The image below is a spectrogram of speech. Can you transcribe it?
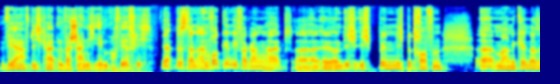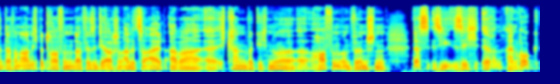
Wehrhaftigkeit und wahrscheinlich eben auch Wehrpflicht. Ja, das ist dann ein Ruck in die Vergangenheit. Äh, und ich, ich bin nicht betroffen. Äh, meine Kinder sind davon auch nicht betroffen. Dafür sind die auch schon alle zu alt. Aber äh, ich kann wirklich nur hoffen und wünschen, dass sie sich irren. Ein Ruck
